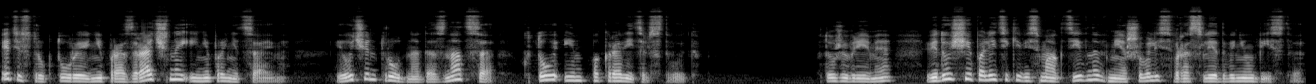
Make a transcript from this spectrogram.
Эти структуры непрозрачны и непроницаемы, и очень трудно дознаться, кто им покровительствует. В то же время ведущие политики весьма активно вмешивались в расследование убийства.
